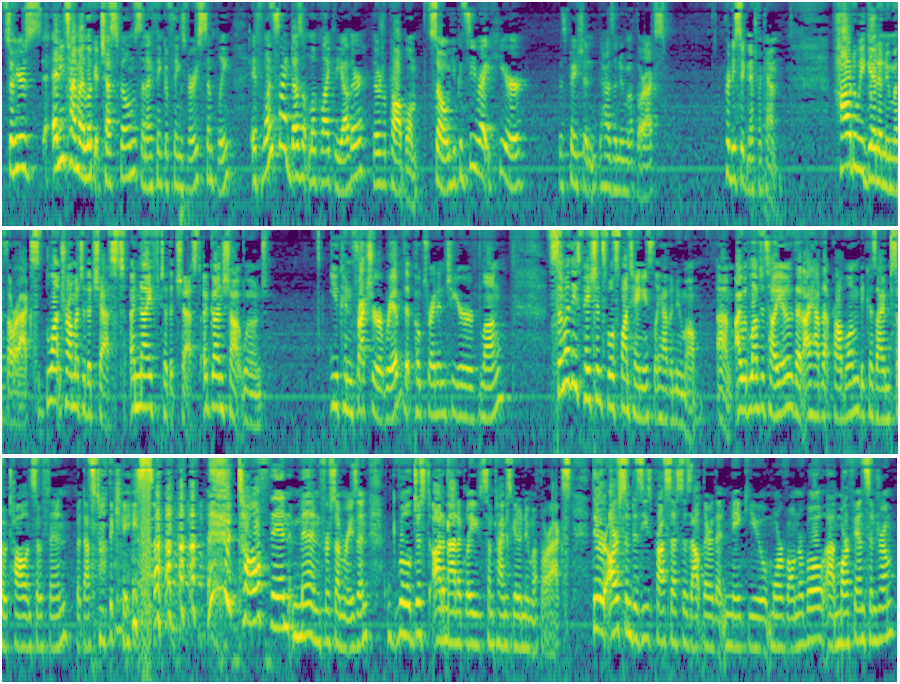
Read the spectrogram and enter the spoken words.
So here's, anytime I look at chest films and I think of things very simply, if one side doesn't look like the other, there's a problem. So you can see right here, this patient has a pneumothorax. Pretty significant. How do we get a pneumothorax? Blunt trauma to the chest, a knife to the chest, a gunshot wound. You can fracture a rib that pokes right into your lung. Some of these patients will spontaneously have a pneumo. Um, I would love to tell you that I have that problem because I'm so tall and so thin, but that's not the case. tall, thin men, for some reason, will just automatically sometimes get a pneumothorax. There are some disease processes out there that make you more vulnerable. Uh, Marfan syndrome.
